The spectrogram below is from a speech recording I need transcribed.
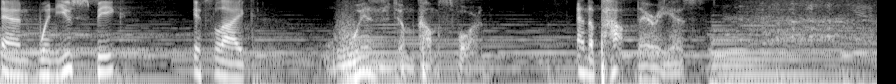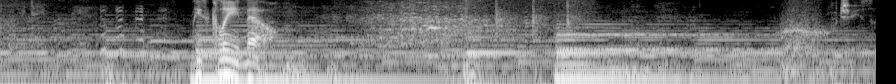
And when you speak, it's like wisdom comes forth. And the power, there he is. He's clean now. Whew, Jesus.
